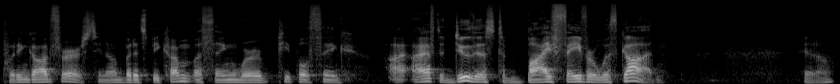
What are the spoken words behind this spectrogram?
putting God first. You know, but it's become a thing where people think, I, I have to do this to buy favor with God. You know?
